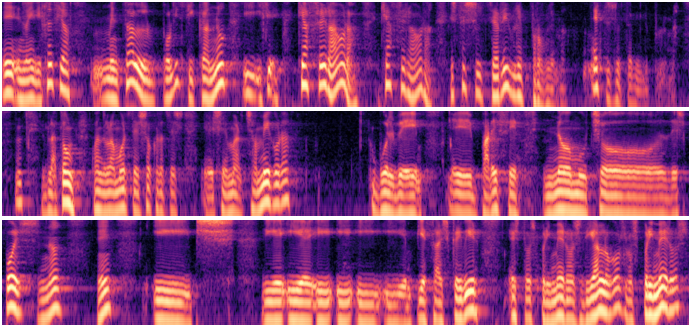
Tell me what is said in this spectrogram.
Eh, en la indigencia mental, política, ¿no? ¿Y, qué, qué hacer ahora? ¿Qué hacer ahora? Este es el terrible problema. Este es el terrible problema. Platón, cuando la muerte de Sócrates eh, se marcha a Mégora, vuelve, eh, parece, no mucho después, ¿no? ¿Eh? Y, y, y, empieza a escribir estos primeros diálogos, los primeros,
